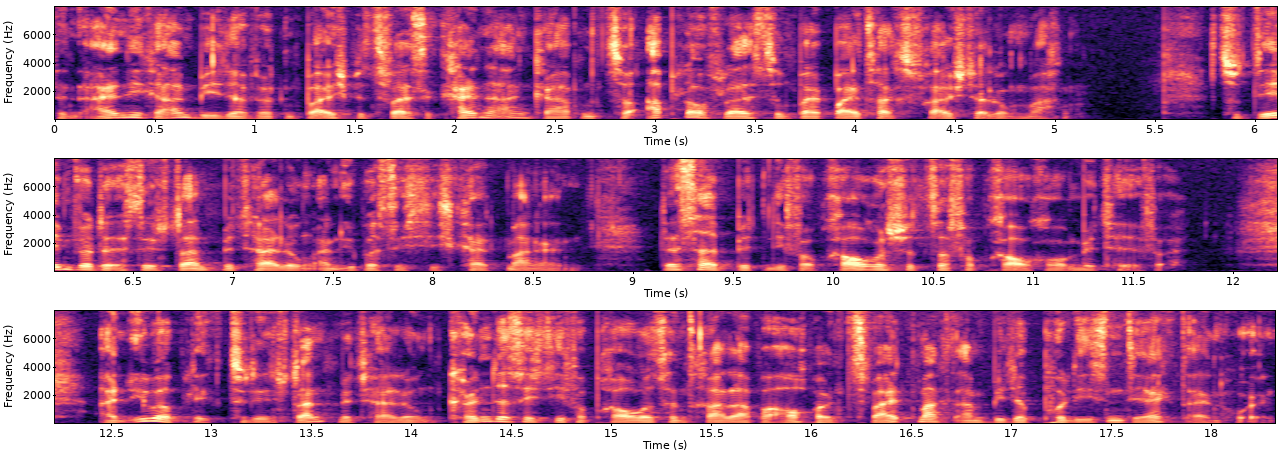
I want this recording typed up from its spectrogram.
Denn einige Anbieter würden beispielsweise keine Angaben zur Ablaufleistung bei Beitragsfreistellung machen. Zudem würde es den Standmitteilungen an Übersichtlichkeit mangeln. Deshalb bitten die Verbraucherschützer Verbraucher um Mithilfe. Ein Überblick zu den Standmitteilungen könnte sich die Verbraucherzentrale aber auch beim Zweitmarktanbieter Policen direkt einholen.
